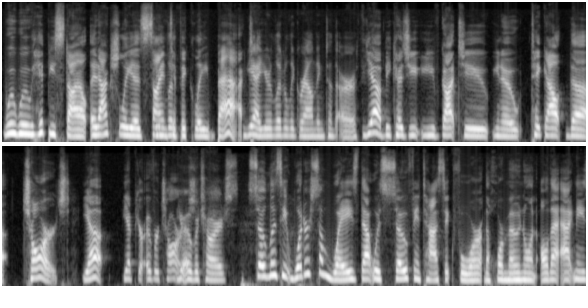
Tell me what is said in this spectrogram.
woo woo hippie style. It actually is scientifically backed. Yeah, you're literally grounding to the earth. Yeah, because you you've got to you know take out the charged. Yep, yep, you're overcharged. You're overcharged. So, Lindsey, what are some ways that was so fantastic for the hormonal and all that acne?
